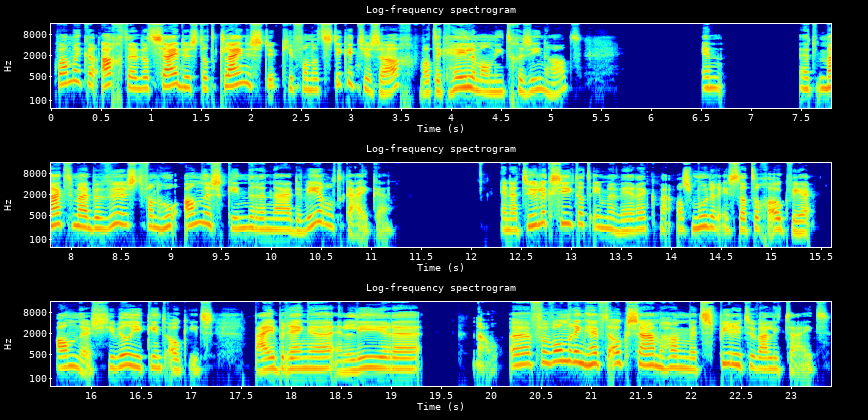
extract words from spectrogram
kwam ik erachter dat zij dus dat kleine stukje van dat stickertje zag, wat ik helemaal niet gezien had. En het maakte mij bewust van hoe anders kinderen naar de wereld kijken. En natuurlijk zie ik dat in mijn werk, maar als moeder is dat toch ook weer anders. Je wil je kind ook iets bijbrengen en leren. Nou, uh, verwondering heeft ook samenhang met spiritualiteit.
